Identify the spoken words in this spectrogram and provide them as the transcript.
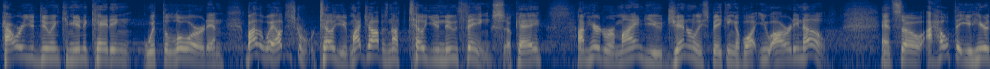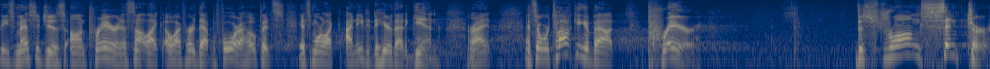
How are you doing communicating with the Lord? And by the way, I'll just tell you, my job is not to tell you new things, okay? I'm here to remind you, generally speaking, of what you already know. And so I hope that you hear these messages on prayer, and it's not like, oh, I've heard that before. I hope it's, it's more like, I needed to hear that again, all right? And so we're talking about prayer, the strong center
